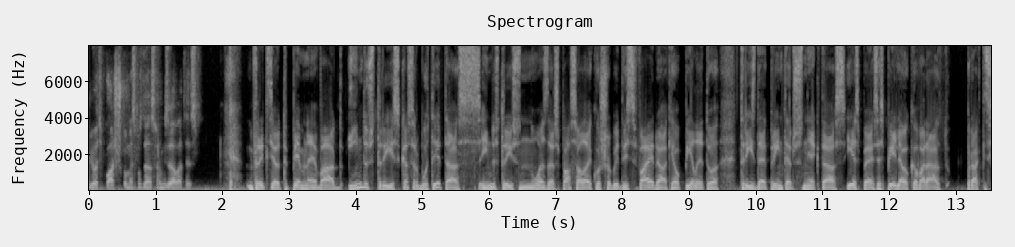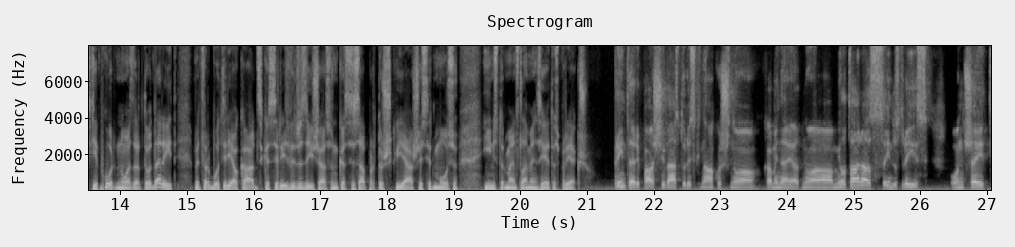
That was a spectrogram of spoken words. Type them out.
ļoti plašs, ko mēs mūsdienās varam izvēlēties. Frits jau pieminēja vārdu industrijas. Kas varbūt ir tās industrijas un nozars pasaulē, kur šobrīd visvairāk jau pielieto 3D printeru sniegtās iespējas? Es pieļauju, ka varētu praktiski jebkura nozara to darīt, bet varbūt ir jau kādas, kas ir izvirzījušās un kas ir sapratuši, ka jā, šis ir mūsu instruments, lai mēs iet uz priekšu printeri paši vēsturiski nākuši no, kā minējāt, no militārās industrijas, un šeit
